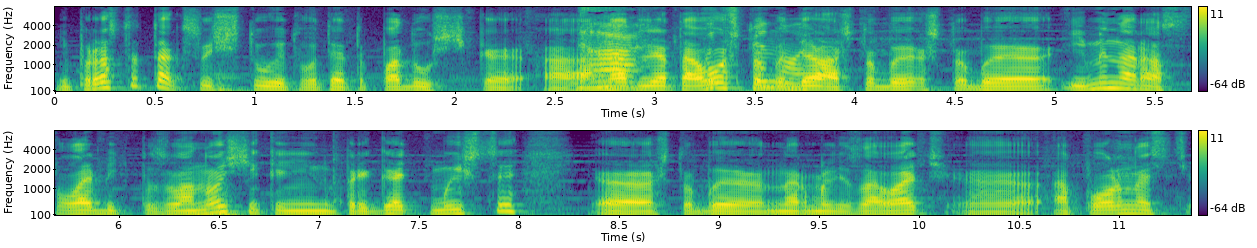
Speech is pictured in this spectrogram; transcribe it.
не просто так существует вот эта подушечка, а да, она для того, чтобы, да, чтобы, чтобы именно расслабить позвоночник и не напрягать мышцы, чтобы нормализовать опорность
